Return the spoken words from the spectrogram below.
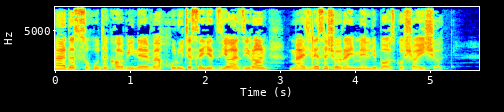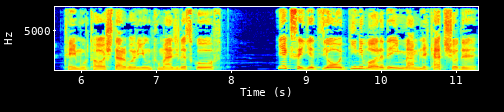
بعد از سقوط کابینه و خروج سید زیا از ایران مجلس شورای ملی بازگشایی شد. تیمورتاش درباره اون تو مجلس گفت یک سید زیادینی وارد این مملکت شده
